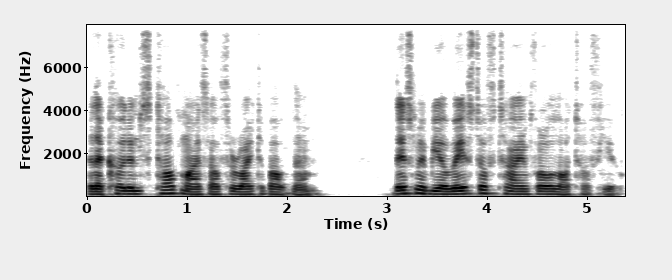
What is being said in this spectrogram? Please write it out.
that I couldn't stop myself to write about them. This may be a waste of time for a lot of you.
